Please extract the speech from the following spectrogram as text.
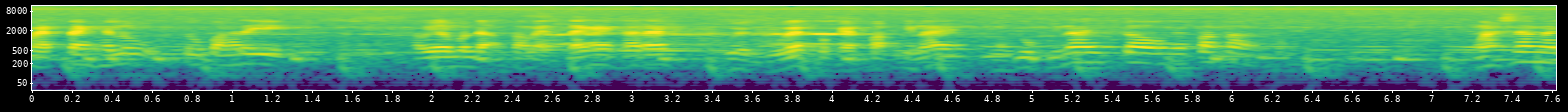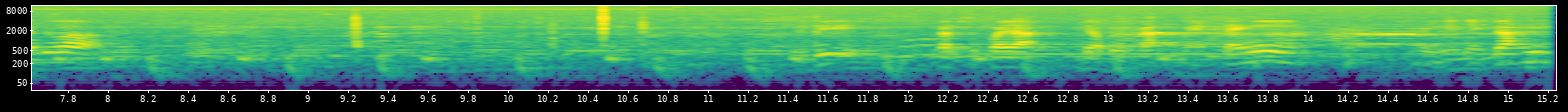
meteng hello tuh Pak Hari. Kau yang mendak meteng ya karet. Gue gue pakai pakin aja. Gue pina kau ngepak kan. Masa nggak juga. Jadi kan supaya dia buka metengi. Ingin nyegahi.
